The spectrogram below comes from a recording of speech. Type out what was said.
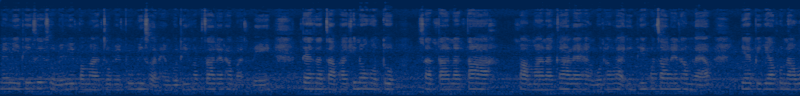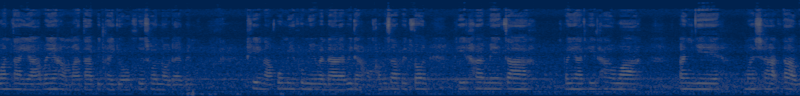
ไม่มีที่สิ้นสุดไม่มีประมาณจงเป็นผู้มีส่วนแห่งบุญที่ข้าพเจ้าได้ทำบัดนี้ แต่สัจจาภาคิโนโหตุสันตานาตาปามานากาและแห่งบุญทั้งหลายอื่นที่ข้าพเจ้าได้ทำแล้ว เยปิยาคุณาวันตายะไวยหังมาตาปิตายโย คือชนเหล่าใดเป็นที่รักผู้มีภูมิบรรดาและบิดาของข้าพเจ้าเป็นต้นที่ท่าเมจาปยาทิทาวา อันเยมาชะตาเว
